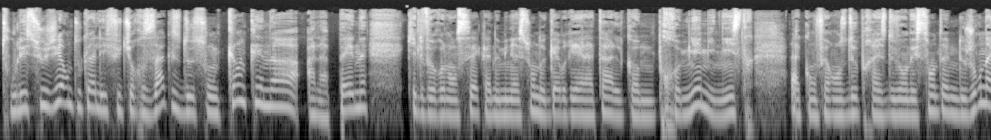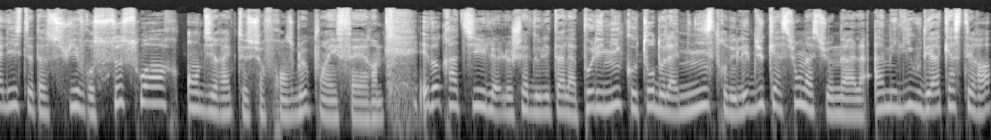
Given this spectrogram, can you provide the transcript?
tous les sujets, en tout cas les futurs axes de son quinquennat à la peine qu'il veut relancer avec la nomination de Gabriel Attal comme Premier ministre. La conférence de presse devant des centaines de journalistes est à suivre ce soir en direct sur francebleu.fr. Évoquera-t-il, le chef de l'État, la polémique autour de la ministre de l'Éducation nationale, Amélie Oudéa-Castera,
